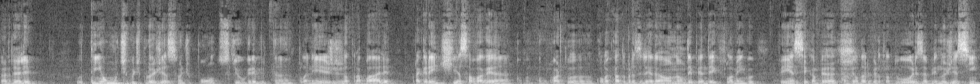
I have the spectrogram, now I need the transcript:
Tardelli, tem algum tipo de projeção de pontos que o Grêmio planeja, já trabalha para garantir essa vaga como quarto colocado brasileirão, não depender que o Flamengo venha a ser campeão, da Libertadores, abrindo o G5,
